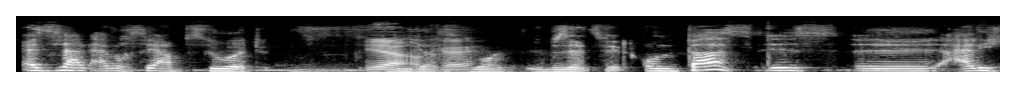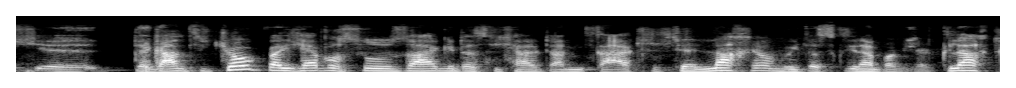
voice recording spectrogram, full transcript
es ist halt einfach sehr absurd, wie Ja, das okay. Wort übersetzt wird. Und das ist äh, eigentlich äh, der ganze Joke, weil ich einfach so sage, dass ich halt an Stellen lache und wie ich das gesehen habe, habe ich halt gelacht.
